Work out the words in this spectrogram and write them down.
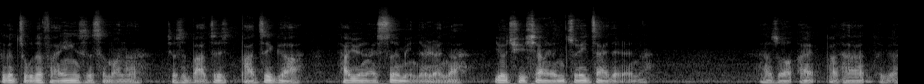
这个主的反应是什么呢？就是把这把这个啊，他原来赦免的人啊，又去向人追债的人啊，他说，哎，把他这个。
